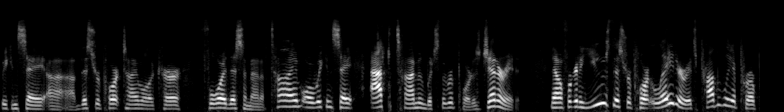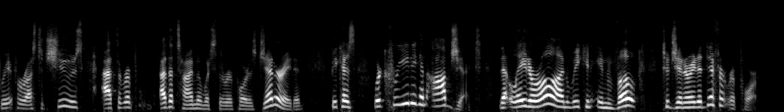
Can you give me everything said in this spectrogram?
we can say uh, this report time will occur for this amount of time or we can say at the time in which the report is generated. Now if we're going to use this report later it's probably appropriate for us to choose at the, at the time in which the report is generated because we're creating an object that later on we can invoke to generate a different report.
